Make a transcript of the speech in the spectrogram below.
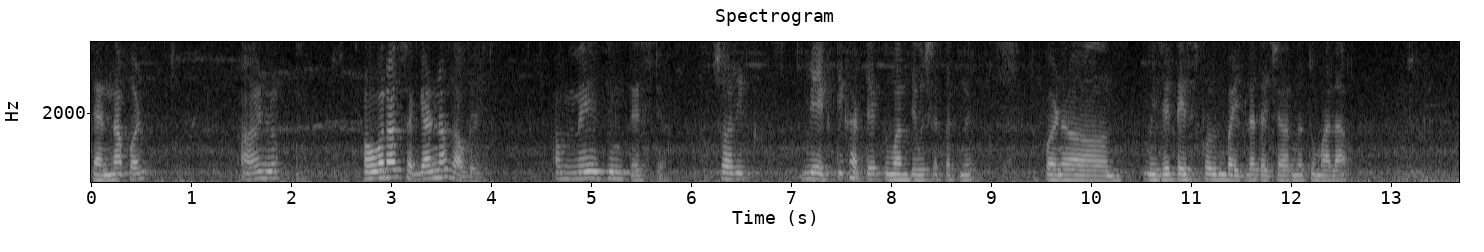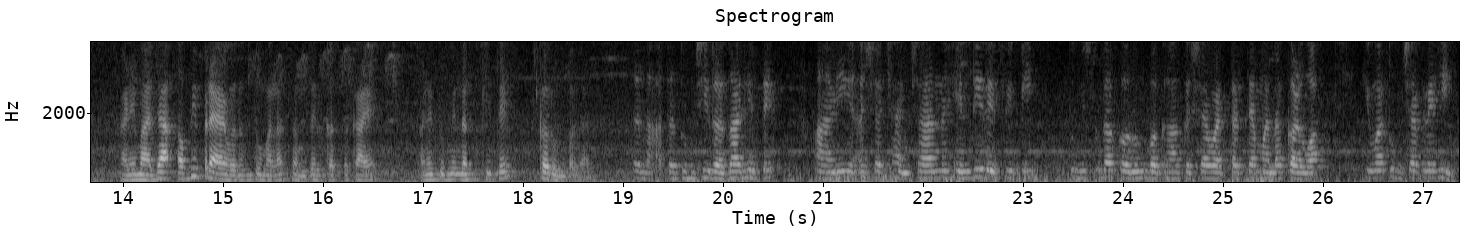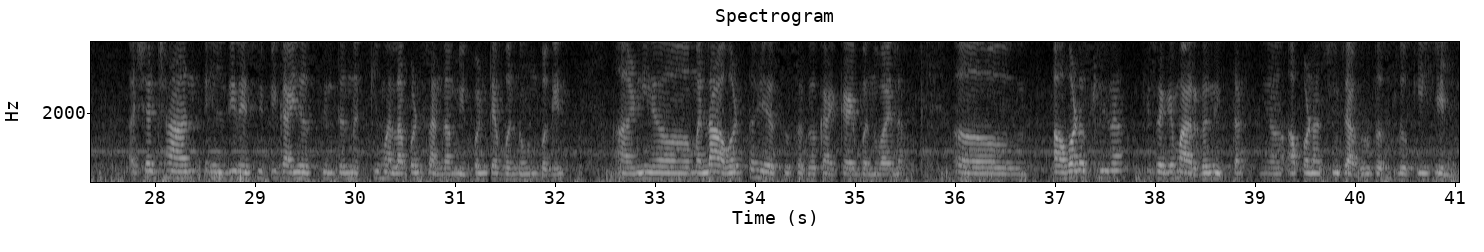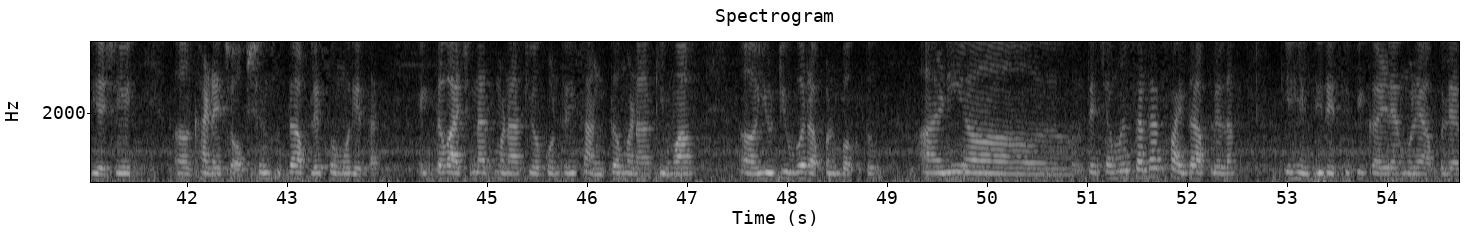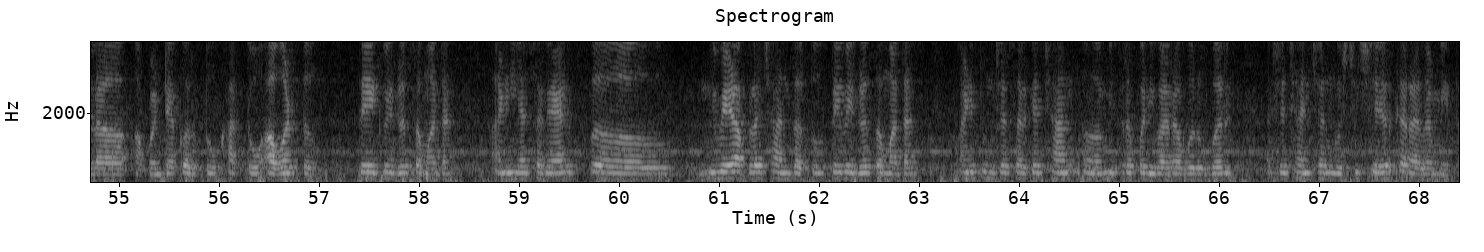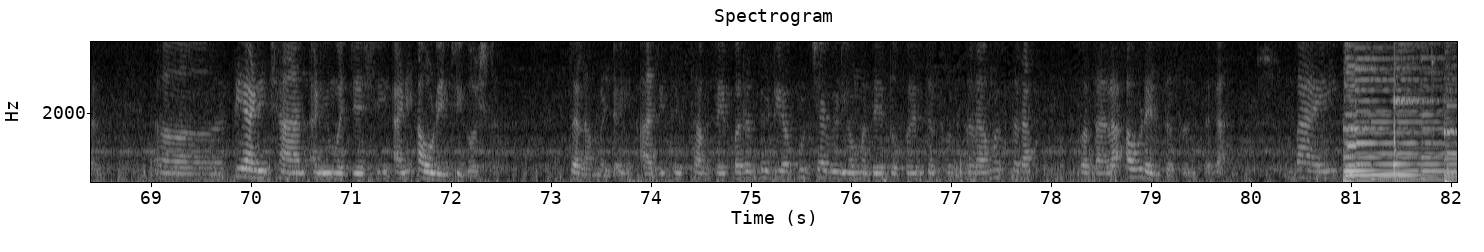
त्यांना पण. आणि ओव्हरऑल सगळ्यांनाच आवडेल. अमेझिंग टेस्ट आहे. सॉरी मी एकटी खाते तुम्हाला देऊ शकत नाही. पण मी जे टेस्ट करून बघितलं त्याच्यावरनं तुम्हाला आणि माझ्या अभिप्रायावरून तुम्हाला समजेल कसं काय आणि तुम्ही नक्की ते करून बघाल. चला आता तुमची रजा घेते आणि अशा छान छान हेल्दी रेसिपी तुम्ही सुद्धा करून बघा कशा वाटतात त्या मला कळवा. किंवा तुमच्याकडेही अशा छान हेल्दी रेसिपी काही असतील तर नक्की मला पण सांगा मी पण त्या बनवून बघेन. आणि मला आवडतं हे असं सगळं काय काय बनवायला. आवड असली ना की सगळे मार्ग निघतात. आपण असे जागृत असलो की हेल्दी असे खाण्याचे ऑप्शनसुद्धा आपल्यासमोर येतात. एक तर वाचनात म्हणा किंवा कोणतरी सांगतं म्हणा किंवा यूट्यूबवर आपण बघतो. आणि त्याच्यामुळे सगळाच फायदा आपल्याला की हेल्दी रेसिपी कळल्यामुळे आपल्याला आपण त्या करतो खातो आवडतं ते एक वेगळं समाधान. आणि या सगळ्याच वेळ आपला छान जातो ते वेगळं समाधान. आणि तुमच्यासारख्या छान मित्रपरिवाराबरोबर अशा छान छान गोष्टी शेअर करायला मिळतात. ती आणि छान आणि मजेशी आणि आवडीची गोष्ट. चला मंडळी आज इथेच थांबते. परत भेटूया पुढच्या व्हिडिओमध्ये तोपर्यंत स्वस्त राहा मस्त राहा. स्वतःला आवडेल तसंच जगा बाय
